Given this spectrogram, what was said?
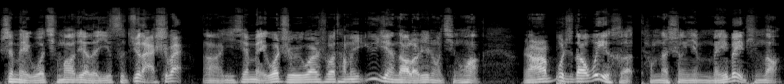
是美国情报界的一次巨大失败啊。一些美国指挥官说他们预见到了这种情况，然而不知道为何他们的声音没被听到。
